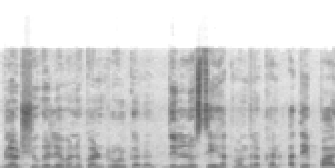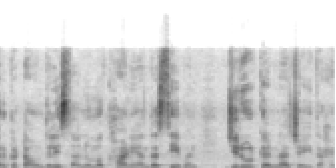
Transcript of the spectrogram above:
ਬਲੱਡ ਸ਼ੂਗਰ ਲੈਵਲ ਨੂੰ ਕੰਟਰੋਲ ਕਰਨ, ਦਿਲ ਨੂੰ ਸਿਹਤਮੰਦ ਰੱਖਣ ਅਤੇ ਭਾਰ ਘਟਾਉਣ ਦੇ ਲਈ ਸਾਨੂੰ ਮਖਾਣਿਆਂ ਦਾ ਸੇਵਨ ਜ਼ਰੂਰ ਕਰਨਾ ਚਾਹੀਦਾ ਹੈ।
